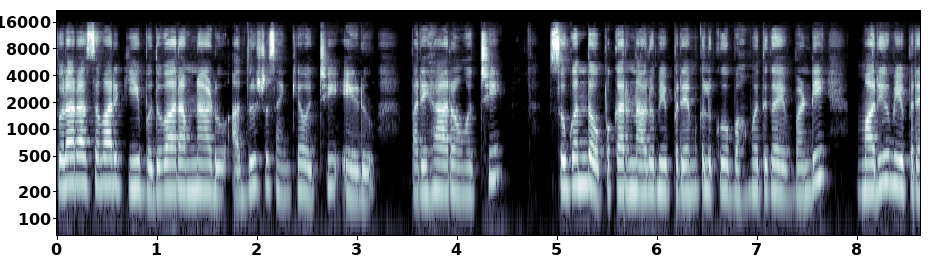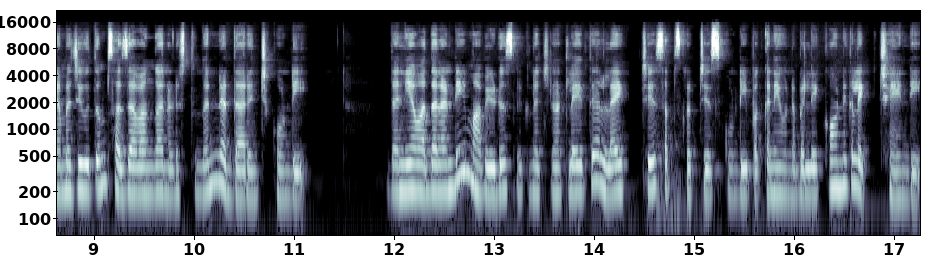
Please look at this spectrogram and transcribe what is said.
తులారాశి వారికి బుధవారం నాడు అదృష్ట సంఖ్య వచ్చి ఏడు. పరిహారం వచ్చి సుగంధ ఉపకరణాలు మీ ప్రేమికులకు బహుమతిగా ఇవ్వండి మరియు మీ ప్రేమ జీవితం సజావంగా నడుస్తుందని నిర్ధారించుకోండి. ధన్యవాదాలండి. మా వీడియోస్ మీకు నచ్చినట్లయితే లైక్ చేసి సబ్స్క్రైబ్ చేసుకోండి. పక్కనే ఉన్న బెల్ ఐకాన్ని క్లిక్ చేయండి.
